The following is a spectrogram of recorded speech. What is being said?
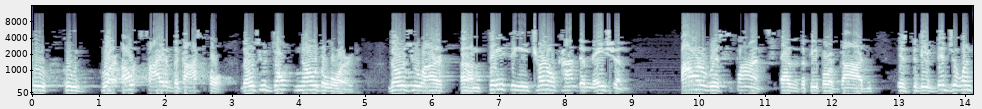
who, who, who are outside of the gospel. Those who don't know the Lord. Those who are um, facing eternal condemnation. Our response as the people of God is to be vigilant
